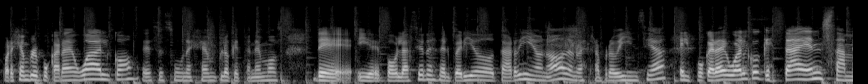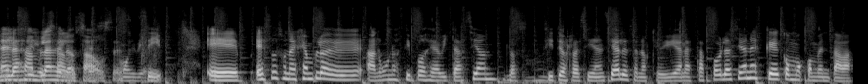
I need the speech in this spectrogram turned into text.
Por ejemplo, el Pucará de Hualco, ese es un ejemplo que tenemos de, poblaciones del periodo tardío ¿no? de nuestra provincia. El Pucará de Hualco que está en San Blas, de, los Sauces. Muy bien. Sí. Eh, eso es un ejemplo de algunos tipos de habitación, los sitios residenciales en los que vivían estas poblaciones, que como comentaba,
